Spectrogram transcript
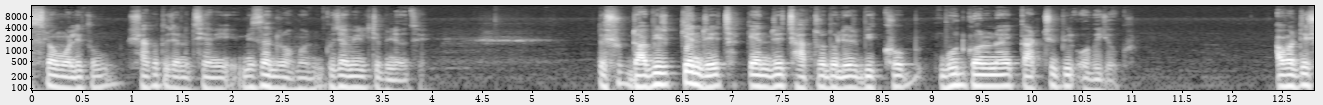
আসসালামু আলাইকুম। স্বাগত জানাচ্ছি আমি মিজানুর রহমান, গুজামিল টিভি নিউজে। দর্শক, ডাবির কেন্দ্রে কেন্দ্রে ছাত্রদলের বিক্ষোভ, ভোট গণনায় কারচুপির অভিযোগ। আমার দেশ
